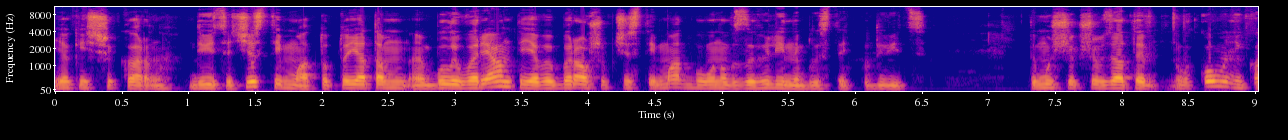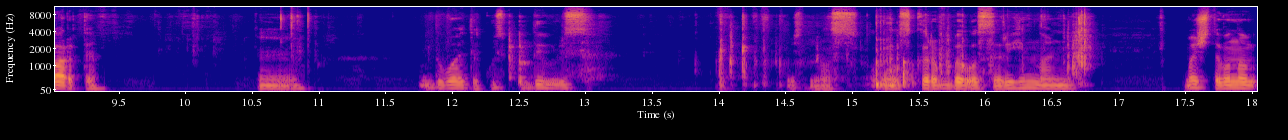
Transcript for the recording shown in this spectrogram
якість шикарна. Дивіться, чистий мат. Тобто я там е, були варіанти, я вибирав, щоб чистий мат, бо воно взагалі не блистить. Подивіться. Тому що якщо взяти лаковані карти. Давайте якусь подивлюся. Ось у нас Оскар Белос оригінальний. Бачите, воно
